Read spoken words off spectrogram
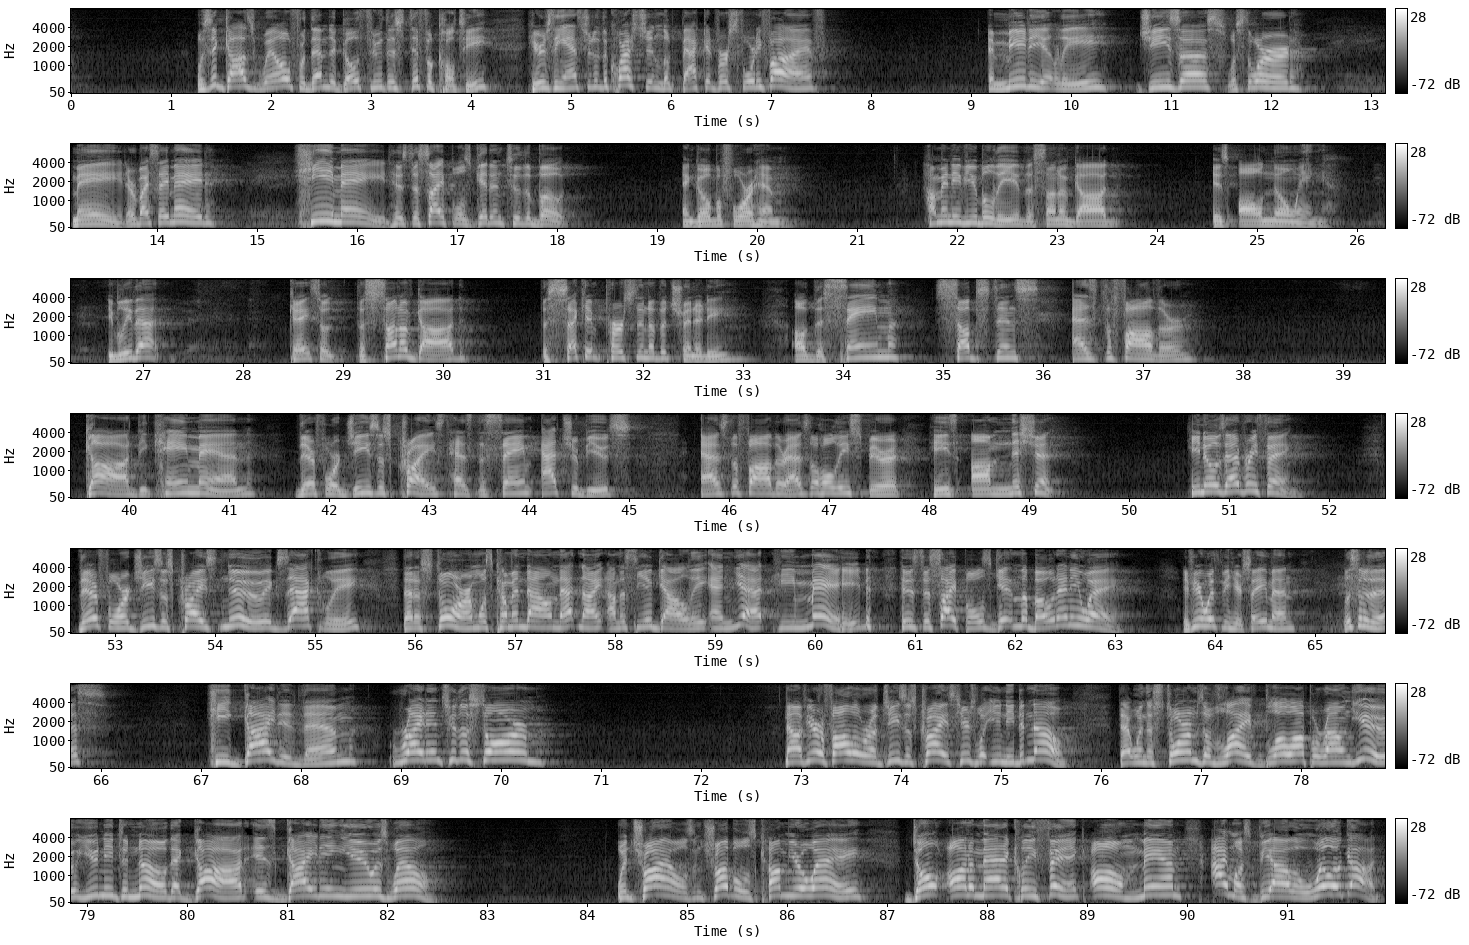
Was it God's will for them to go through this difficulty? Here's the answer to the question. Look back at verse 45. Immediately, Jesus, what's the word? Made. Everybody say made. made. He made his disciples get into the boat and go before him. How many of you believe the Son of God is all knowing? You believe that? Okay, so the Son of God, the second person of the Trinity, of the same substance as the Father, God became man, Therefore, Jesus Christ has the same attributes as the Father, as the Holy Spirit. He's omniscient, He knows everything. Therefore, Jesus Christ knew exactly that a storm was coming down that night on the Sea of Galilee, and yet He made His disciples get in the boat anyway. If you're with me here, say amen. Listen to this. He guided them right into the storm. Now, if you're a follower of Jesus Christ, here's what you need to know that when the storms of life blow up around you, you need to know that God is guiding you as well. When trials and troubles come your way, don't automatically think, oh man, I must be out of the will of God.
